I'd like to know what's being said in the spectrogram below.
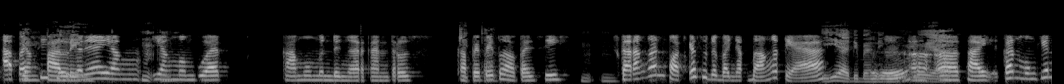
apa Yang sih paling- sebenarnya yang Mm-mm. yang membuat kamu mendengarkan terus KPP Kita. itu apa sih? Mm-mm. Sekarang kan podcast sudah banyak banget ya. Iya dibanding ya. eh, saya kan mungkin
